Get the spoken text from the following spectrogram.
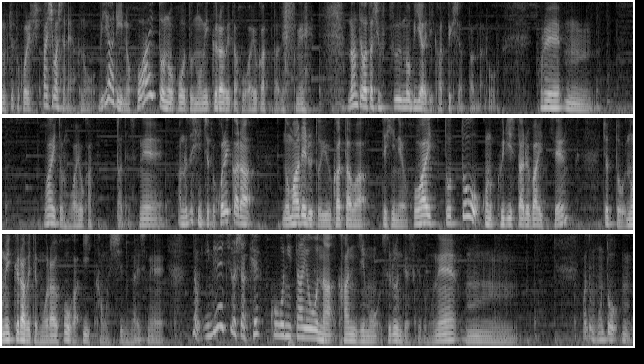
でもちょっとこれ失敗しましたねあのビアリーのホワイトの方と飲み比べた方が良かったですね なんで私普通のビアリー買ってきちゃったんだろうこれうんホワイトの方が良かったですねあのぜひちょっとこれから飲まれるという方はぜひねホワイトとこのクリスタルバイツェンちょっと飲み比べてもらう方がいいかもしれないですね。でもイメージとしては結構似たような感じもするんですけどもね。うん。でも本当、うん、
